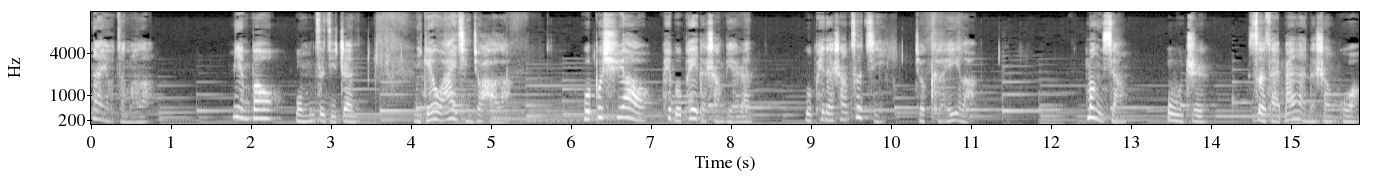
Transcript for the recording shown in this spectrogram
那又怎么了？”面包我们自己挣。你给我爱情就好了，我不需要配不配得上别人，我配得上自己就可以了。梦想、物质、色彩斑斓的生活、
